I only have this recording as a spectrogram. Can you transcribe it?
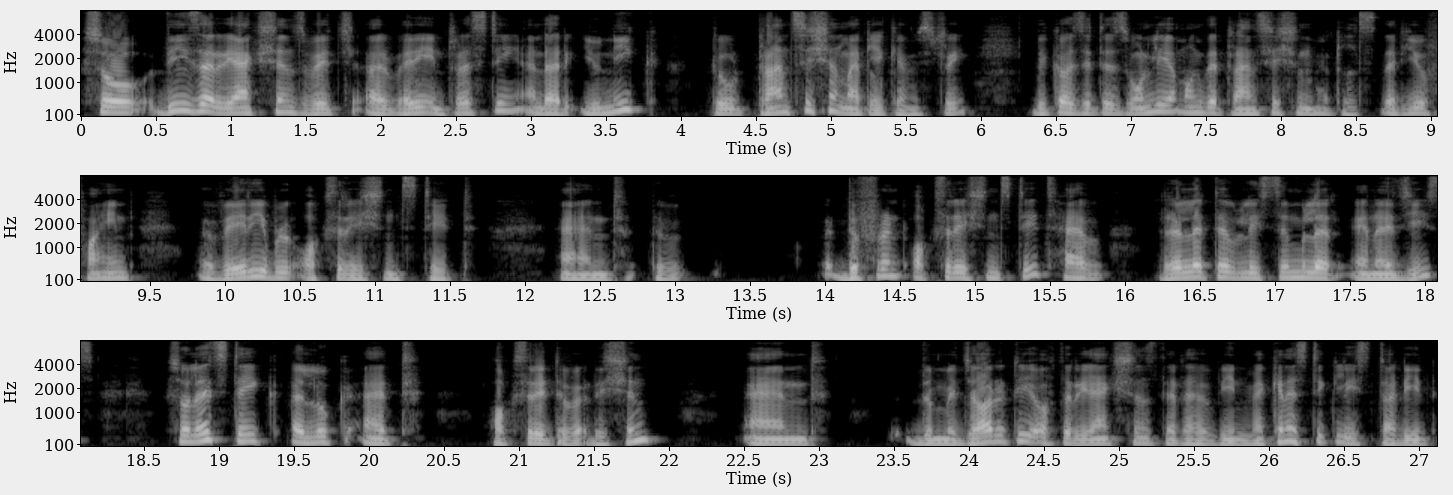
So, these are reactions which are very interesting and are unique to transition metal chemistry, because it is only among the transition metals that you find a variable oxidation state and the different oxidation states have relatively similar energies. So, let us take a look at oxidative addition and the majority of the reactions that have been mechanistically studied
